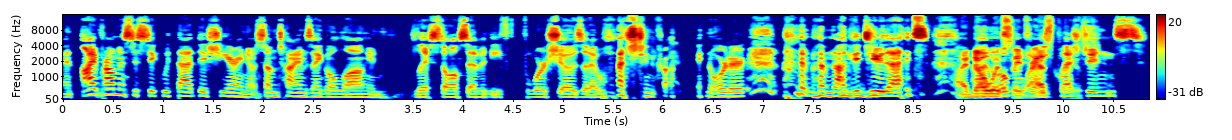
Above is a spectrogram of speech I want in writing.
And I promise to stick with that this year. I know sometimes I go long and list all 74 shows that I watched in, in order. I'm not going to do that. I know I'm it's open for any place. questions.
